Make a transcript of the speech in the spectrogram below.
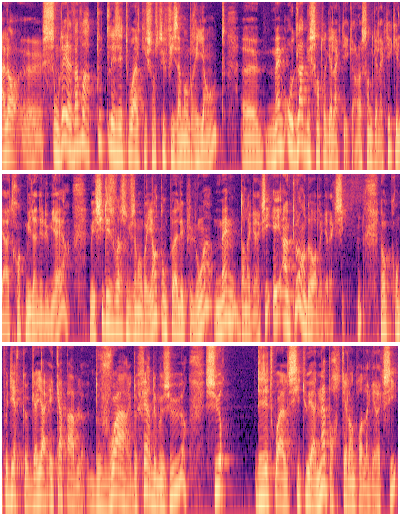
Alors, euh, sonder, elle va voir toutes les étoiles qui sont suffisamment brillantes, euh, même au-delà du centre galactique. Alors, le centre galactique, il est à 30 000 années-lumière, mais si les étoiles sont suffisamment brillantes, on peut aller plus loin, même dans la galaxie, et un peu en dehors de la galaxie. Donc, on peut dire que Gaïa est capable de voir et de faire des mesures sur des étoiles situées à n'importe quel endroit de la galaxie,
